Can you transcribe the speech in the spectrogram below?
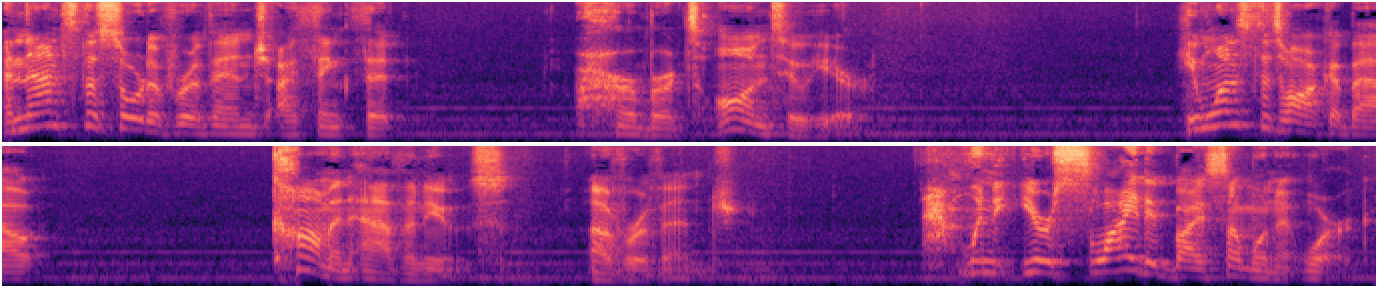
And that's the sort of revenge I think that Herbert's onto here. He wants to talk about common avenues of revenge. When you're slighted by someone at work,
